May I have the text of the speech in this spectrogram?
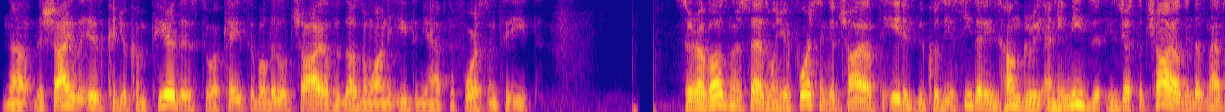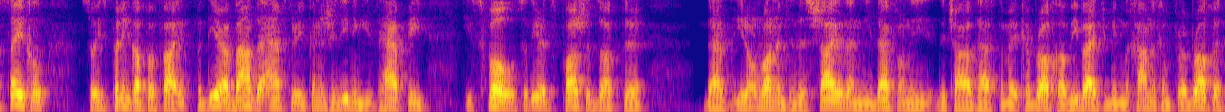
Now, the shaila is, could you compare this to a case of a little child who doesn't want to eat and you have to force him to eat? So Rav Osner says, when you're forcing a child to eat, it's because you see that he's hungry and he needs it. He's just a child and doesn't have seichel, so he's putting up a fight. But dear Avada, after he finishes eating, he's happy, he's full. So there it's Pashat Doctor that you don't run into this child, and you definitely, the child has to make a bracha. Vivayat, you being mechanechim for a bracha.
